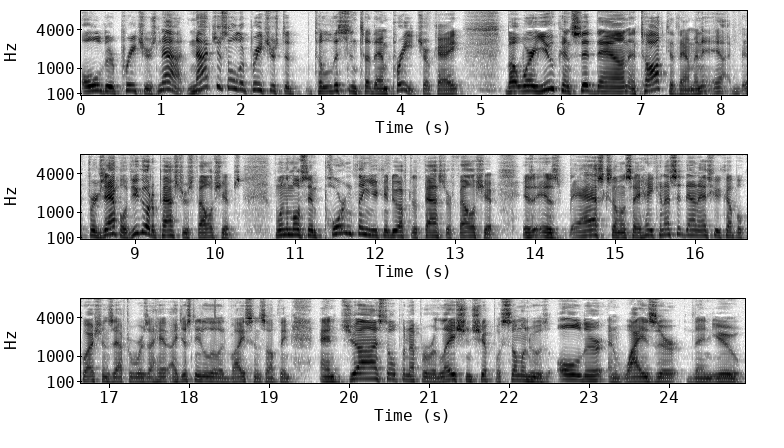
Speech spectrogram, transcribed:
older preachers. Now, not just older preachers to, to listen to them preach, okay, but where you can sit down and talk to them. And uh, for example, if you go to pastors' fellowships, one of the most important thing you can do after the pastor fellowship is, is ask someone, say, hey, can I sit down and ask you a couple questions afterwards? I, have, I just need a little advice on something. And just open up a relationship with someone who is older and wiser than you.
